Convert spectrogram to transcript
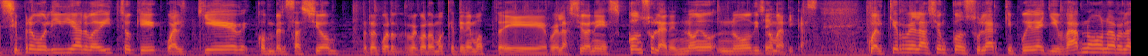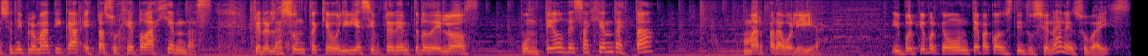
siempre Bolivia lo ha dicho que cualquier conversación, recordamos que tenemos eh, relaciones consulares, no, no diplomáticas, cualquier relación consular que pueda llevarnos a una relación diplomática está sujeto a agendas. Pero el asunto es que Bolivia siempre dentro de los punteos de esa agenda está mar para Bolivia. ¿Y por qué? Porque es un tema constitucional en su país.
